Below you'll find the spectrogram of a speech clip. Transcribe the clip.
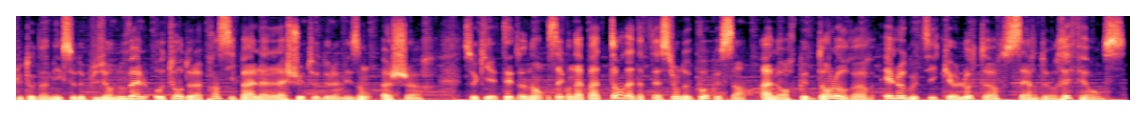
Plutôt d'un mix de plusieurs nouvelles autour de la principale La chute de la maison Usher. Ce qui est étonnant, c'est qu'on n'a pas tant d'adaptations de Poe que ça, alors que dans l'horreur et le gothique, l'auteur sert de référence.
